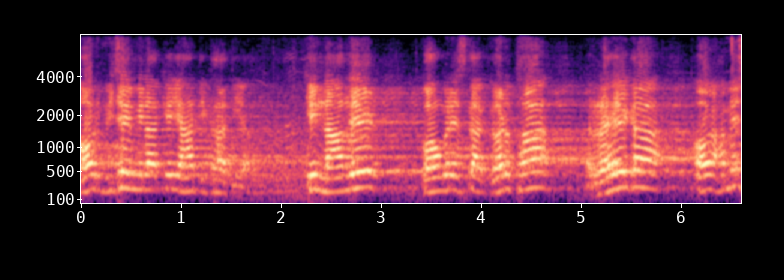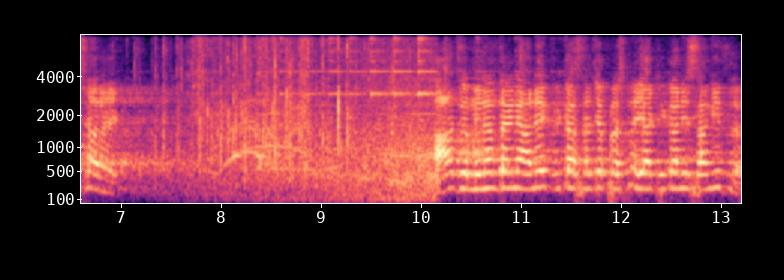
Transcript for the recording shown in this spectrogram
और विजय मिला के यहाँ दिखा दिया कि नांदेड़ कांग्रेस का गढ़ था रहेगा और हमेशा रहेगा। आज मिनलताईने अनेक विकासाचे प्रश्न या ठिकाणी सांगितलं।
